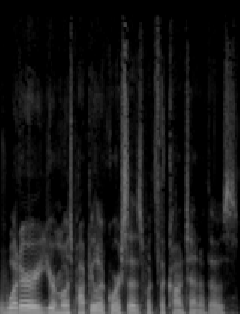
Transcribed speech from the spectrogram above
What are your most popular courses? What's the content of those?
